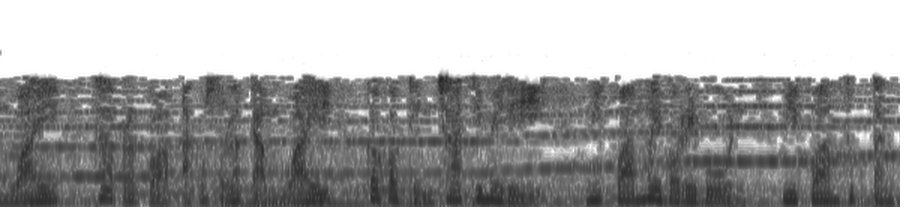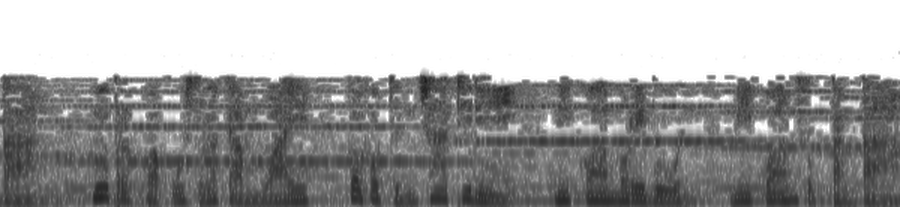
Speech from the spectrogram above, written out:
ำไว้ ถ้าประกอบอกุศลกรรมไว้ ก็เข้าถึงชาติที่ไม่ดี มีความไม่บริบูรณ์ มีความทุกข์ต่างๆ เมื่อประกอบกุศลกรรมไว้ ก็เข้าถึงชาติที่ดี มีความบริบูรณ์ มีความสุขต่าง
